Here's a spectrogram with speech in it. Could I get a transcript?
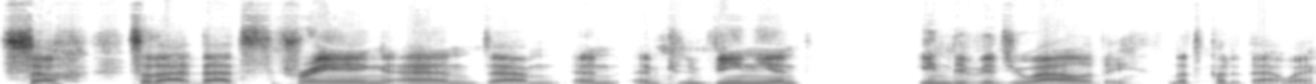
so so that that's freeing and um, and and convenient individuality. Let's put it that way.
